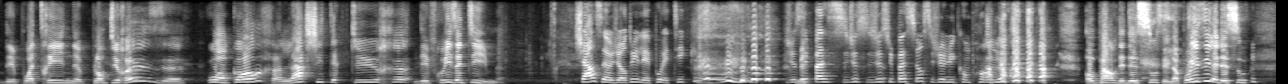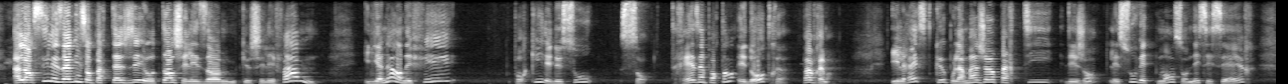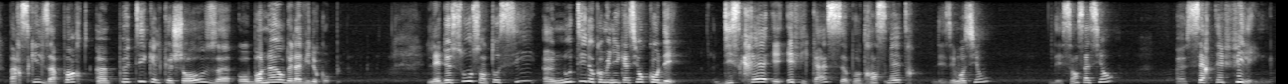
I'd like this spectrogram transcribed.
des poitrines plantureuses ou encore l'architecture des fruits intimes. Charles, aujourd'hui, il est poétique. je sais pas, je, je suis pas sûre si je lui comprends. On parle des dessous, c'est de la poésie les dessous. Alors, si les avis sont partagés autant chez les hommes que chez les femmes, il y en a en effet pour qui les dessous sont très importants et d'autres pas vraiment. Il reste que pour la majeure partie des gens, les sous-vêtements sont nécessaires parce qu'ils apportent un petit quelque chose au bonheur de la vie de couple. Les dessous sont aussi un outil de communication codé, discret et efficace pour transmettre des émotions, des sensations, un certain feeling.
